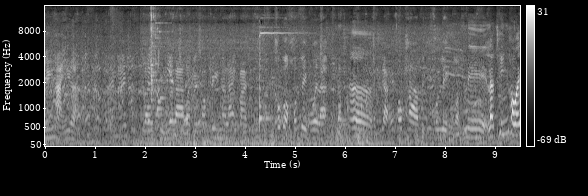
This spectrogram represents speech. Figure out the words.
เล่งหาเหยื่อเราถึงเวลาเราไปช้อปปิ้งแล้วละไปเขาบอกเขาเล็งไว้แล้วเออผมอยากให้เขาพาไปที่เขาเล็งก่อนนี่แล้วทิ้งเขาไว้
